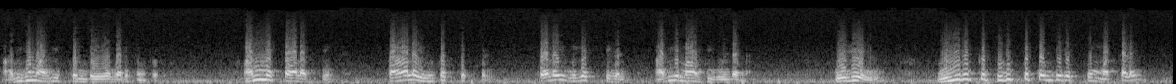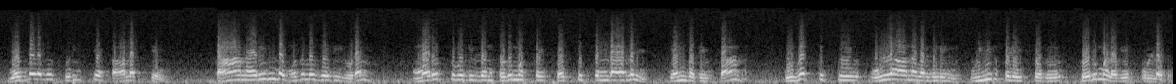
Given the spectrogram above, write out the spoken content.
அதிகமாகிக் கொண்டே வருகின்றது. அண்மை காலத்தில் சாலை விபத்துக்கள் கொலை முயற்சிகள் அதிகமாகி உள்ளன. இதில் உயிருக்கு துடித்துக் கொண்டிருக்கும் மக்களை எவ்வளவு குறித்த காலத்தில் தான் அறிந்த முதலுதவியுடன் மருத்துவர்களிடம் பொதுமக்கள் கேட்டுக் கொண்டார்கள் என்பதில் தான் விபத்துக்கு உள்ளானவர்களின் உயிர் பிழைப்பது பெருமளவில் உள்ளது.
